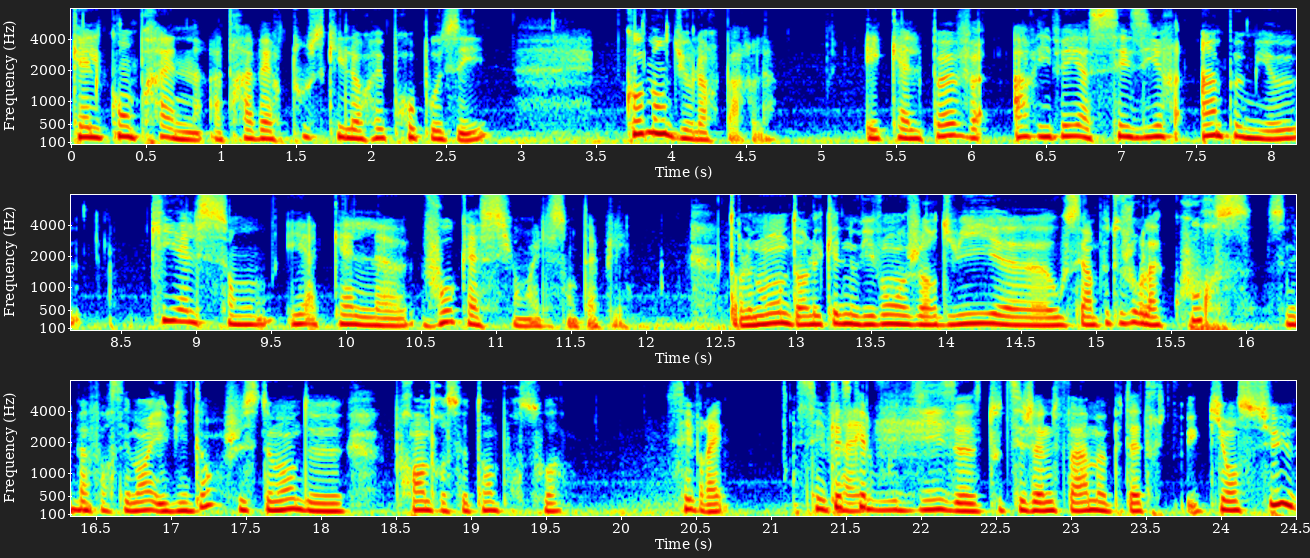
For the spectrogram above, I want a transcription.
qu'elles comprennent à travers tout ce qui leur est proposé comment Dieu leur parle et qu'elles peuvent arriver à saisir un peu mieux qui elles sont et à quelle vocation elles sont appelées. Dans le monde dans lequel nous vivons aujourd'hui, euh, où c'est un peu toujours la course, ce n'est pas mm. forcément évident justement de prendre ce temps pour soi. C'est vrai. Qu'est-ce qu'elles vous disent, euh, toutes ces jeunes femmes, peut-être, qui ont su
